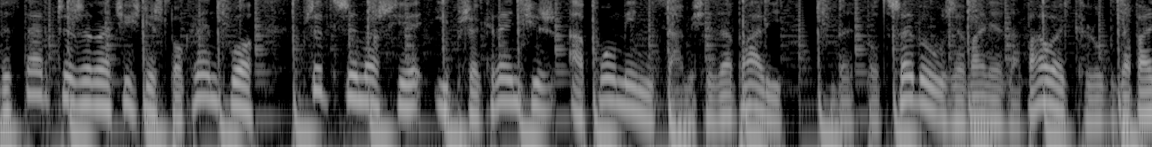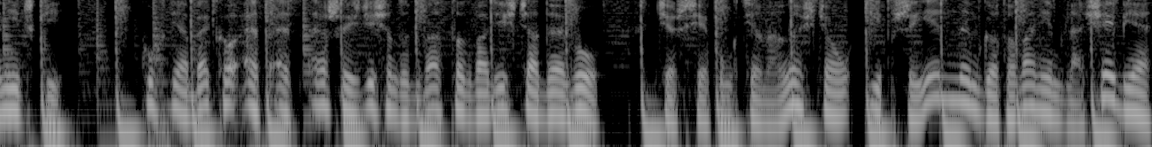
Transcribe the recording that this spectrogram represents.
Wystarczy, że naciśniesz pokrętło, przytrzymasz je i przekręcisz, a płomień sam się zapali, bez potrzeby używania zapałek lub zapalniczki. Kuchnia Beko FSE 62120DW. Ciesz się funkcjonalnością i przyjemnym gotowaniem dla siebie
